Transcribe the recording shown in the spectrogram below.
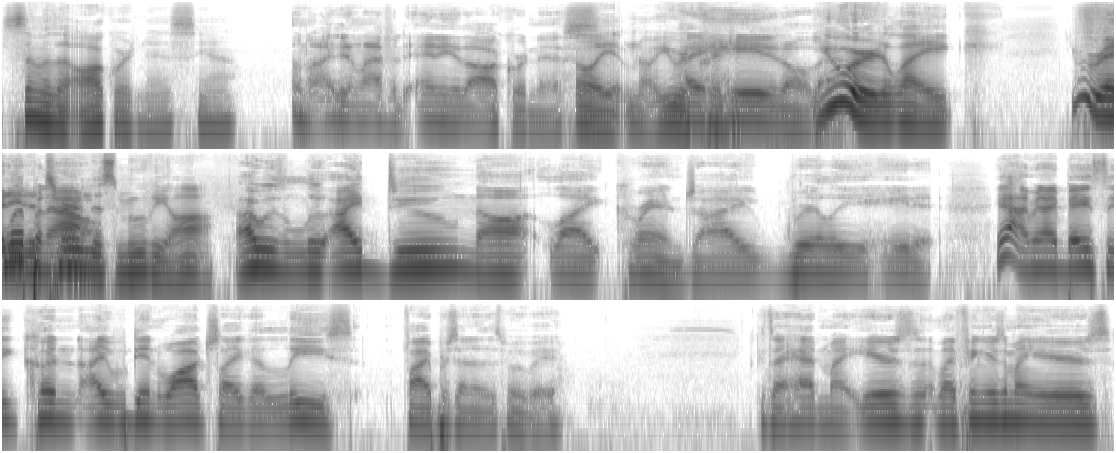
Some of the awkwardness, yeah. Oh, no, I didn't laugh at any of the awkwardness. Oh yeah, no, you were I cringing. hated all that. You were like, you were ready to Flipping turn out. this movie off. I was. Lo- I do not like cringe. I really hate it. Yeah, I mean, I basically couldn't. I didn't watch like at least five percent of this movie because I had my ears, my fingers in my ears,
